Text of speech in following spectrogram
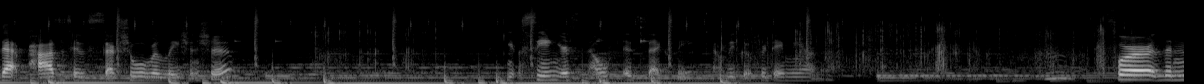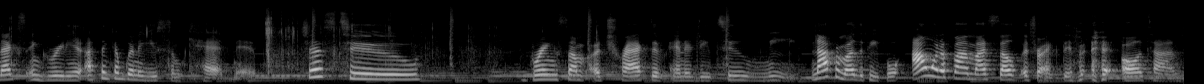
that positive sexual relationship. You know, seeing yourself as sexy, that'll be good for Damiana. For the next ingredient, I think I'm going to use some catnip just to bring some attractive energy to me, not from other people. I want to find myself attractive at all times.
